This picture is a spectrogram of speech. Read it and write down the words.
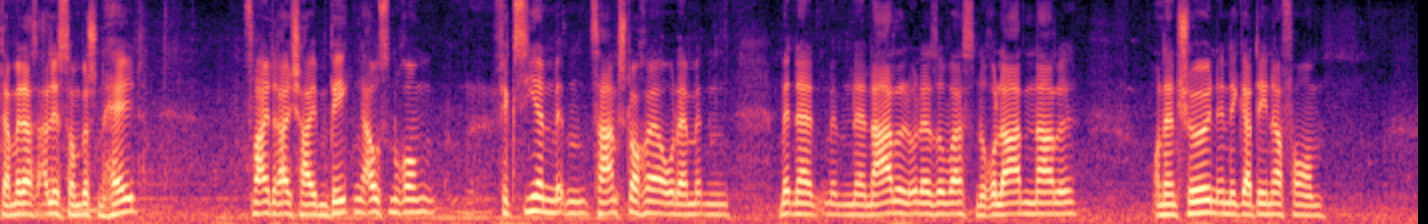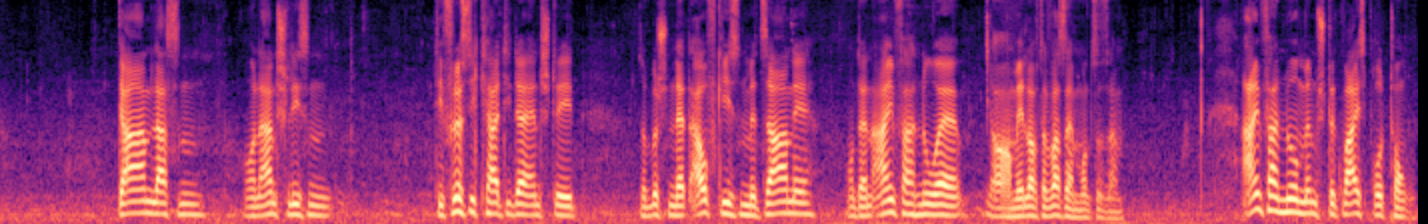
damit das alles so ein bisschen hält. Zwei, drei Scheiben Bacon außenrum. Fixieren mit einem Zahnstocher oder mit, einem, mit, einer, mit einer Nadel oder sowas, eine Rouladennadel. Und dann schön in die Gardena-Form garen lassen und anschließend die Flüssigkeit, die da entsteht, so ein bisschen nett aufgießen mit Sahne und dann einfach nur, oh, mir läuft das Wasser im Mund zusammen. Einfach nur mit einem Stück Weißbrot tunken.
